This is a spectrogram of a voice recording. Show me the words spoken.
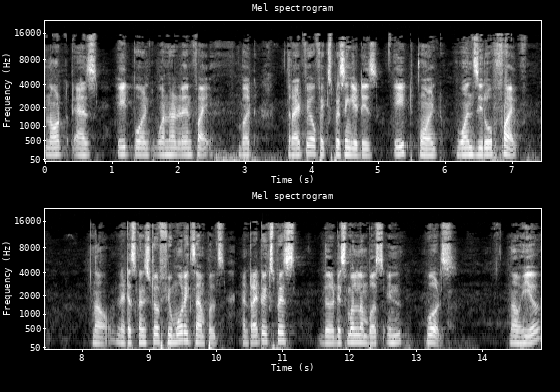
not as 8.105 but the right way of expressing it is 8.105 now let us consider few more examples and try to express the decimal numbers in words. Now here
